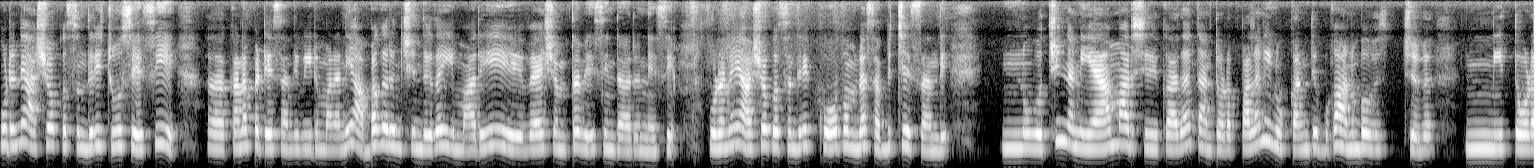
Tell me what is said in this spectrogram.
ఉడనే అశోక సుందరి చూసేసి కనపెట్టేసింది వీడు మనని అపహరించింది కదా ఈ మరి వేషంతో వేసిండారు అనేసి. ఉడనే అశోక సుందరి కోపంలో శపించేసింది నువ్వు వచ్చి నన్ను ఏమార్చివి కాదా? దానితోడ పలని నువ్వు కంటిపుగా అనుభవించవు. నీతోడ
